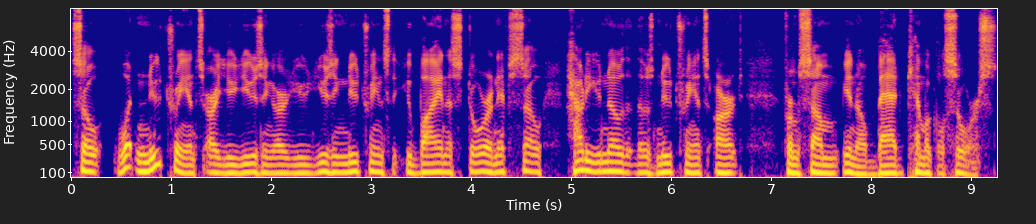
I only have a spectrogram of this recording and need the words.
So, what nutrients are you using? Are you using nutrients that you buy in a store? And if so, how do you know that those nutrients aren't from some, you know, bad chemical source?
